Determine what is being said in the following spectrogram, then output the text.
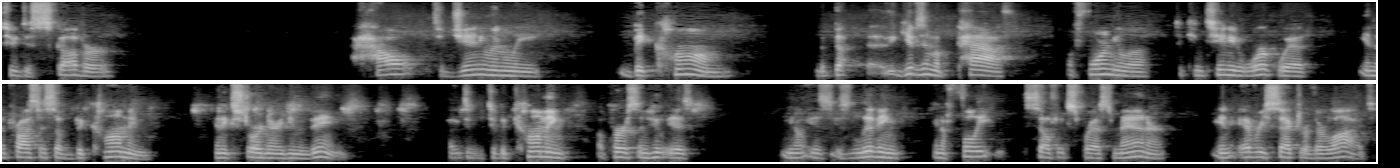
to discover how to genuinely become it gives them a path a formula to continue to work with in the process of becoming an extraordinary human being to, to becoming a person who is you know is is living in a fully self-expressed manner in every sector of their lives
